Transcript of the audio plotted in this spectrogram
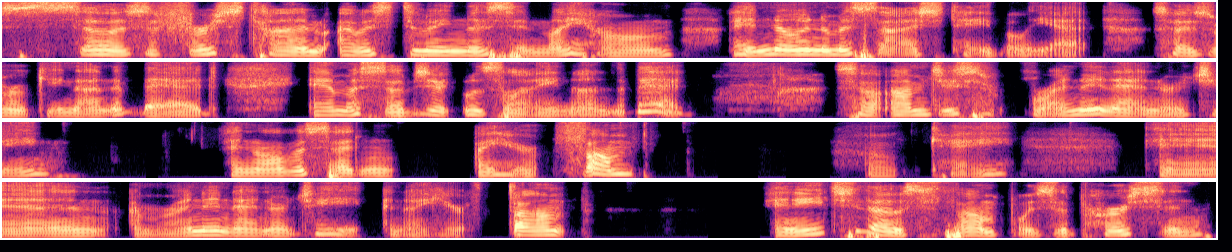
So it's the first time I was doing this in my home. I had no a massage table yet. So I was working on a bed and my subject was lying on the bed. So I'm just running energy. And all of a sudden I hear thump. Okay. And I'm running energy and I hear thump. And each of those thump was the person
